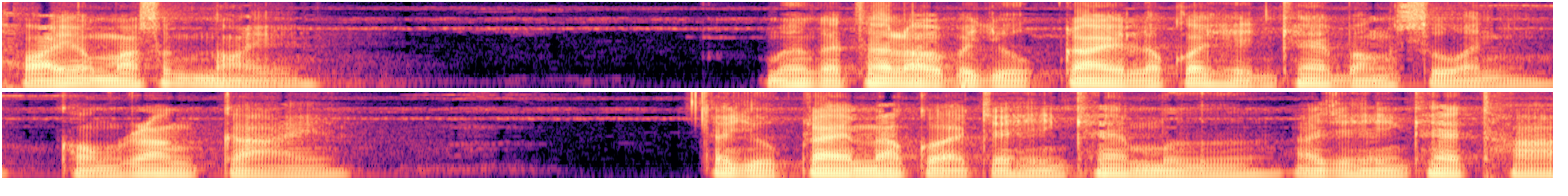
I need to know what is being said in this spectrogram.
ถอยออกมาสักหน่อย เหมือนกับถ้าเราไปอยู่ใกล้เราก็เห็นแค่บางส่วนของร่างกาย ถ้าอยู่ใกล้มากก็อาจจะเห็นแค่มือ อาจจะเห็นแค่เท้า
